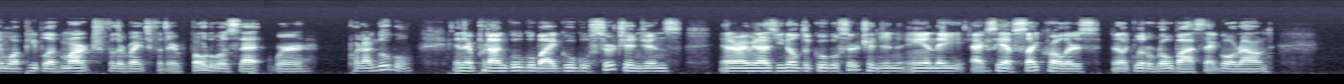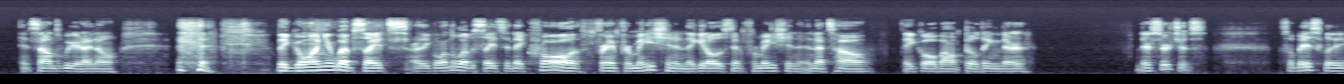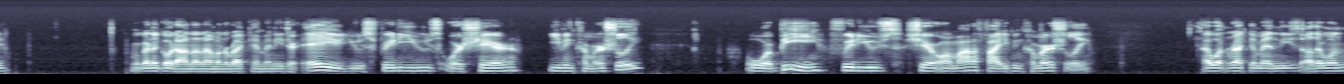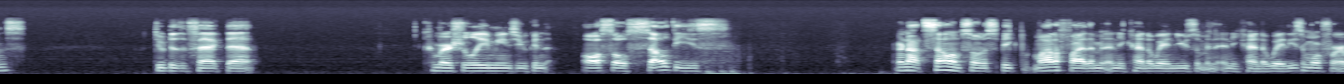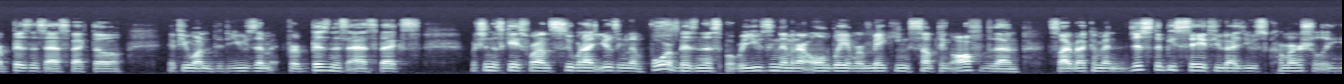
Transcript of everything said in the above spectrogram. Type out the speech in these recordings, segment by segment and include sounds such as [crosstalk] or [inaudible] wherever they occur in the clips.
and what people have marked for the rights for their photos that were put on Google. And they're put on Google by Google search engines. And I mean, as you know, the Google search engine, and they actually have site crawlers. They're like little robots that go around. It sounds weird, I know. [laughs] they go on your websites, or they go on the websites, and they crawl for information, and they get all this information, and that's how they go about building their their searches. So basically, we're going to go down and I'm going to recommend either A, you use free to use or share, even commercially, or B, free to use, share, or modify even commercially. I wouldn't recommend these other ones due to the fact that commercially means you can also sell these or not sell them so to speak but modify them in any kind of way and use them in any kind of way these are more for a business aspect though if you wanted to use them for business aspects which in this case we're on tsu, we're not using them for business, but we're using them in our own way and we're making something off of them. So I recommend, just to be safe, you guys use commercially.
